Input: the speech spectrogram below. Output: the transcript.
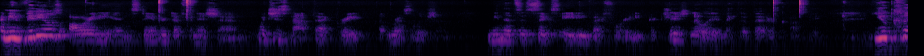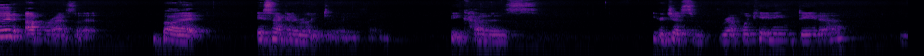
I mean, video's already in standard definition, which is not that great resolution. I mean, that's a 680 by 480 picture. There's no way to make a better copy. You could upres it, but it's not going to really do anything because you're just replicating data. Mm.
